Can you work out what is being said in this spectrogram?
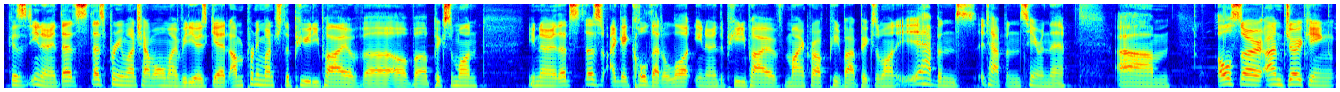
because you know that's that's pretty much how all my videos get. I'm pretty much the PewDiePie of uh, of uh, Pixelmon. You know, that's that's I get called that a lot. You know, the PewDiePie of Minecraft, PewDiePie Pixelmon. It happens. It happens here and there. Um, also, I'm joking.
